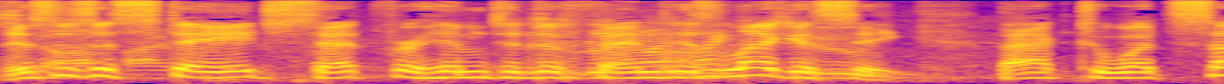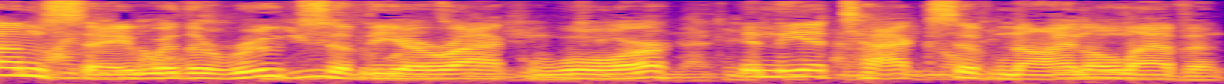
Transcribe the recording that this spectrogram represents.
this is a stage set for him to defend his legacy, back to what some say were the roots of the Iraq War in the attacks of 9-11.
